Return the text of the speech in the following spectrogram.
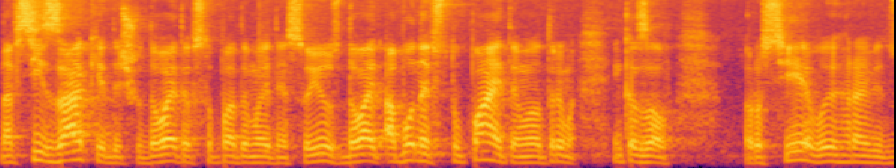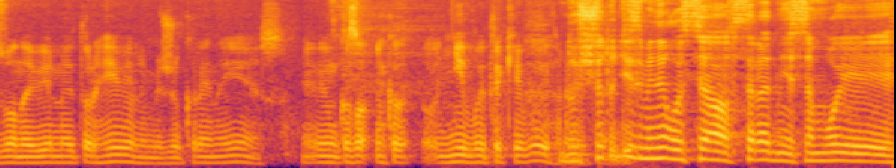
на всі закиди, що давайте вступати в митний союз, давайте або не вступайте, ми отримаємо. Він казав. Росія виграє від зони вільної торгівлі між Україною і ЄС. Він казав, він казав, ні, ви таки виграєте. Ну що тоді змінилося всередині самої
